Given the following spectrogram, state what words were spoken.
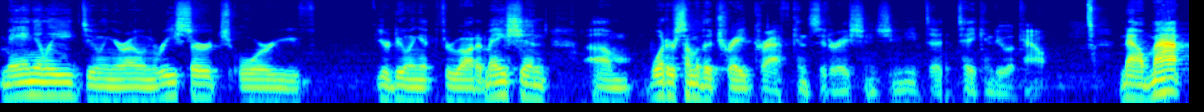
manually, doing your own research, or you are doing it through automation, um, what are some of the tradecraft considerations you need to take into account? Now, Matt,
